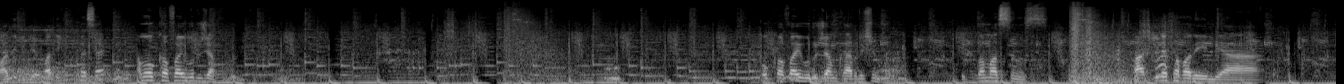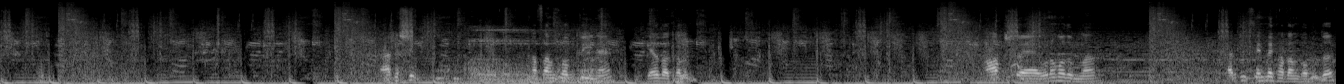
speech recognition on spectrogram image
body gidiyor. Body gitmese ama o kafayı vuracağım. O kafayı vuracağım kardeşim. Tutlamazsınız. Bak yine kafa değil ya. Kardeşim. Kafam koptu yine. Gel bakalım. Ah be vuramadım lan. Kardeşim senin de kafan koptu.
